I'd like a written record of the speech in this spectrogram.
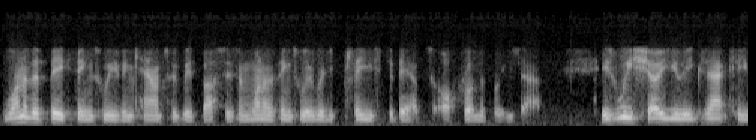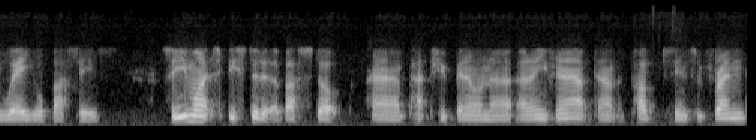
one of the big things we've encountered with buses, and one of the things we're really pleased to be able to offer on the Breeze app, is we show you exactly where your bus is. So you might be stood at a bus stop, uh, perhaps you've been on a, an evening out down at the pub seeing some friends,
